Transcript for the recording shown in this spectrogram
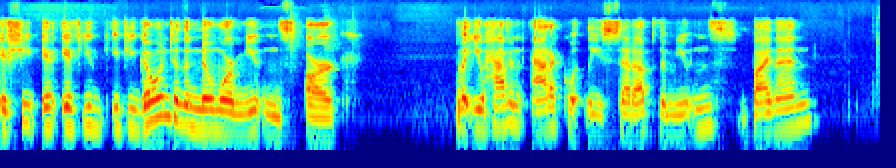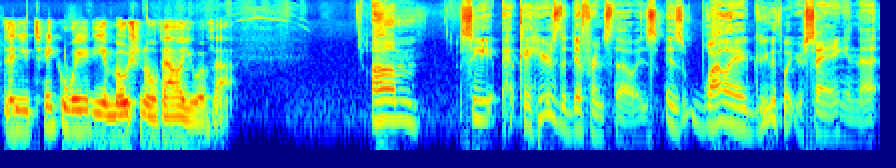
if she if, if you if you go into the No More Mutants arc, but you haven't adequately set up the mutants by then, then you take away the emotional value of that. Um, see, okay, here's the difference though. Is is while I agree with what you're saying in that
